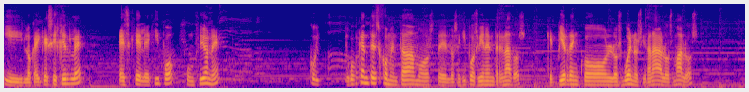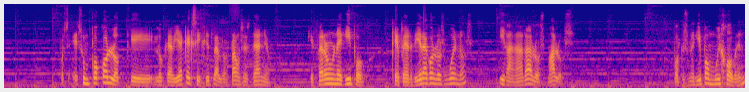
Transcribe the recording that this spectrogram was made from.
Y lo que hay que exigirle es que el equipo funcione. Igual que antes comentábamos de los equipos bien entrenados, que pierden con los buenos y ganan a los malos, pues es un poco lo que, lo que había que exigirle a los Browns este año. Que fueran un equipo que perdiera con los buenos y ganara a los malos. Porque es un equipo muy joven,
